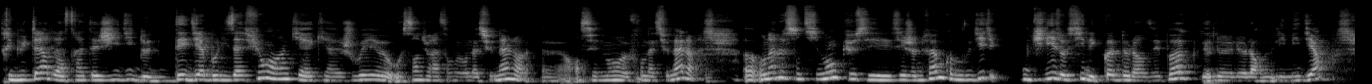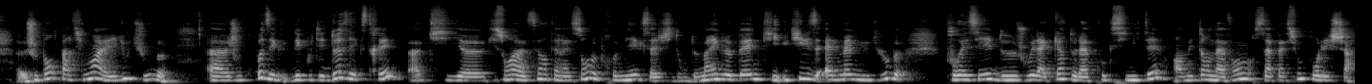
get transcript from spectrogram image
tributaires de la stratégie dite de dédiabolisation hein, qui, a, joué au sein du Rassemblement national, anciennement Front National. on a le sentiment que ces, ces jeunes femmes, comme vous le dites, utilisent aussi les codes de leurs époques, les médias. Euh, je pense particulièrement à YouTube. Euh, je vous propose d'écouter deux extraits euh, qui, qui sont assez intéressants. Le premier, il s'agit donc de Marine Le Pen qui utilise elle-même YouTube pour essayer de jouer la carte de la proximité en mettant en avant sa passion pour les chats.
